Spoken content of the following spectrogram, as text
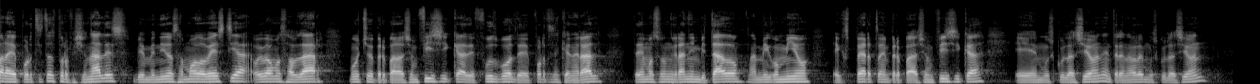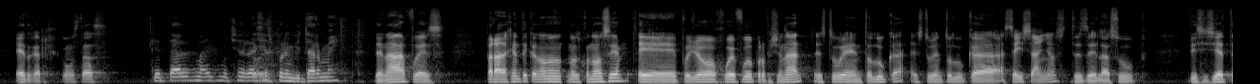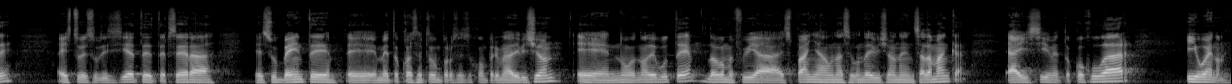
para deportistas profesionales, bienvenidos a Modo Bestia. Hoy vamos a hablar mucho de preparación física, de fútbol, de deportes en general. Tenemos un gran invitado, amigo mío, experto en preparación física, en musculación, entrenador de musculación. Edgar, ¿cómo estás? ¿Qué tal, Mike? Muchas gracias por invitarme. De nada, pues para la gente que no nos conoce, eh, pues yo jugué fútbol profesional, estuve en Toluca, estuve en Toluca seis años, desde la sub-17, ahí estuve sub-17, tercera, eh, sub-20, eh, me tocó hacer todo un proceso con primera división, no, no debuté, luego me fui a España a una segunda división en Salamanca, ahí sí me tocó jugar, y bueno,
